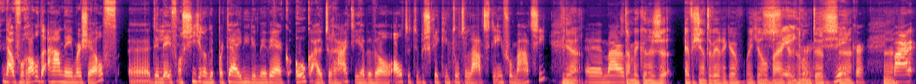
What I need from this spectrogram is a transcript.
Nou, vooral de aannemer zelf. Eh, de leverancier en de partijen die ermee werken ook uiteraard. Die hebben wel altijd de beschikking tot de laatste informatie. Ja. Maar Daarmee kunnen ze efficiënter werken, wat je al zeker, genoemd hebt. zeker. Ja. Maar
